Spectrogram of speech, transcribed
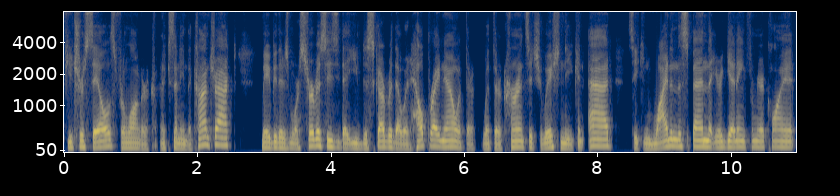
future sales for longer extending the contract. Maybe there's more services that you've discovered that would help right now with their with their current situation that you can add so you can widen the spend that you're getting from your client.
